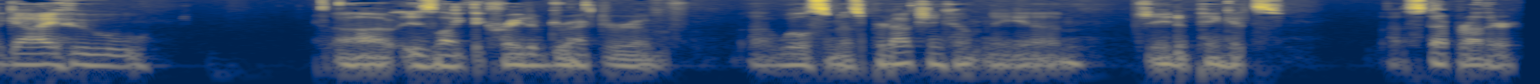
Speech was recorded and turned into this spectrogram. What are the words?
the guy who, uh, is like the creative director of uh, Will Smith's production company, um, Jada Pinkett's uh, stepbrother.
